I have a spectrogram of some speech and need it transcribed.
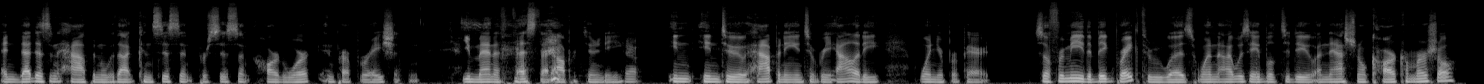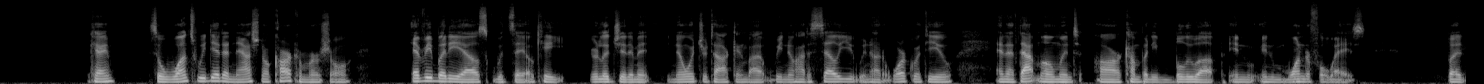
and that doesn't happen without consistent, persistent hard work and preparation. Yes. You manifest that opportunity. in into happening into reality when you're prepared. So for me, the big breakthrough was when I was able to do a national car commercial. Okay. So once we did a national car commercial, everybody else would say, okay, you're legitimate. You know what you're talking about. We know how to sell you. We know how to work with you. And at that moment, our company blew up in, in wonderful ways. But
